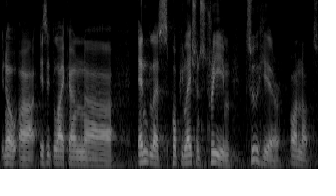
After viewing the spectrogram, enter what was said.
You know, uh, is it like an uh, endless population stream to here or not?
